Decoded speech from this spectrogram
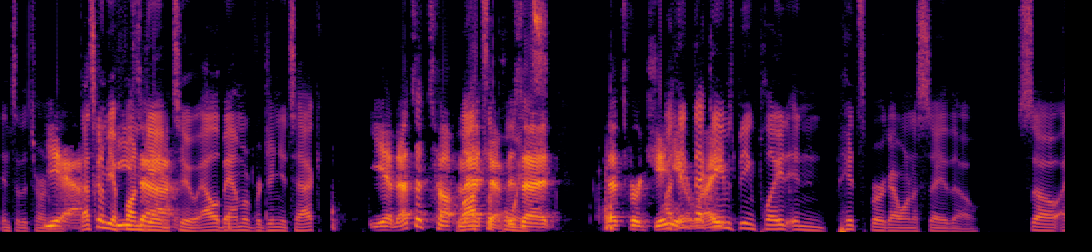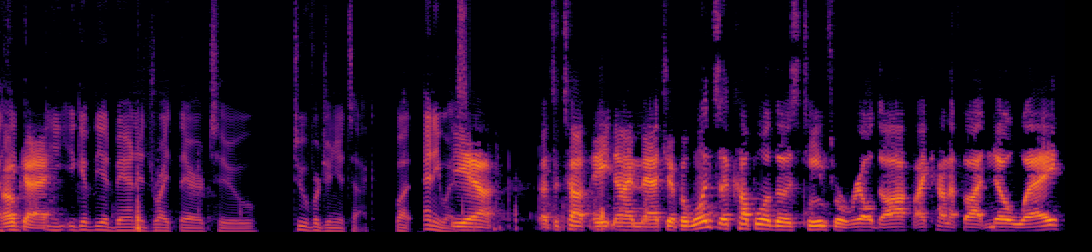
into the tournament. Yeah, That's going to be a fun uh, game, too. Alabama, Virginia Tech. yeah, that's a tough Lots matchup. Is that that's Virginia, I think that right? game's being played in Pittsburgh. I want to say though, so I think Okay. you, you give the advantage right there to to Virginia Tech. But anyways, Yeah, that's a tough eight nine matchup. But once a couple of those teams were reeled off, I kind of thought, no way.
